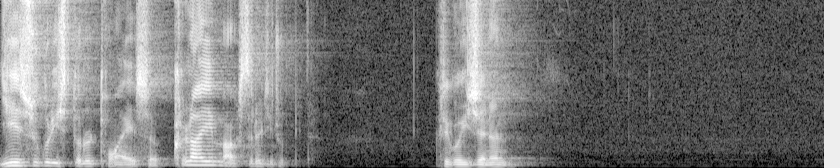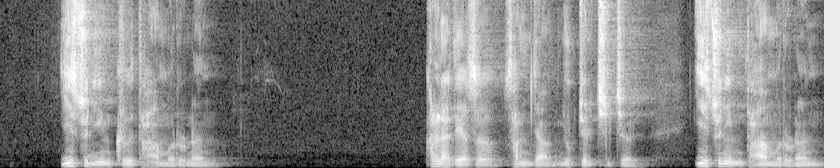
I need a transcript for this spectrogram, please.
예수 그리스도를 통하여서 클라이막스를 이룹니다. 그리고 이제는 예수님 그 다음으로는 갈라디아서 3장 6절 7절 예수님 다음으로는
